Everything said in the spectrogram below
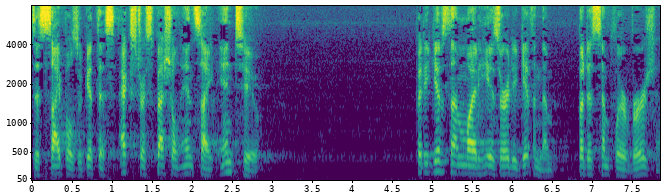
disciples would get this extra special insight into. But he gives them what he has already given them, but a simpler version.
